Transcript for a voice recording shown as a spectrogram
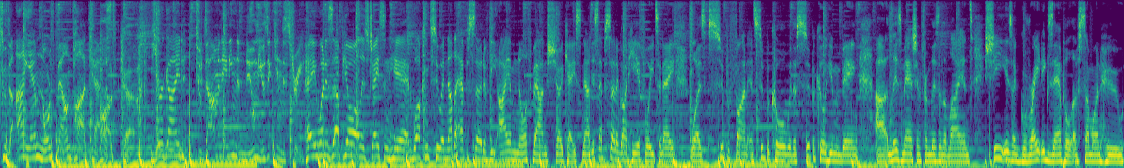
to the I Am Northbound podcast, Podcast. your guide to dominating the new music industry. Hey, what is up, y'all? It's Jason here, and welcome to another episode of the I Am Northbound Showcase. Now, this episode I got here for you today was super fun and super cool with a super cool human being, uh, Liz Mansion from Liz and the Lions. She is a great example of someone who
